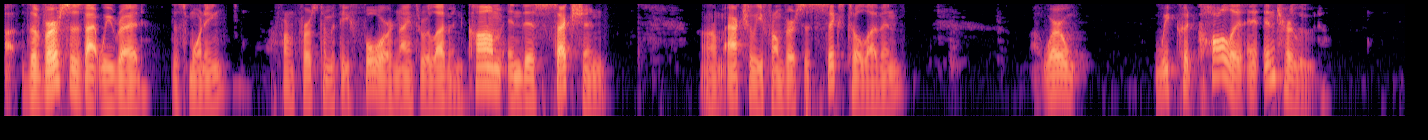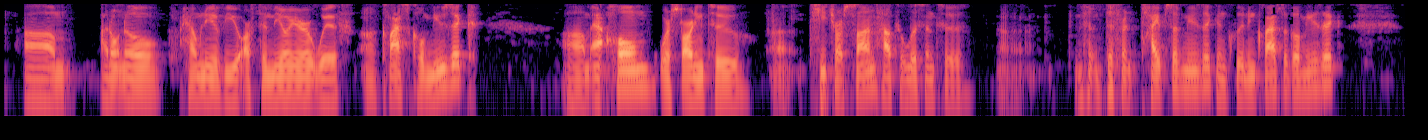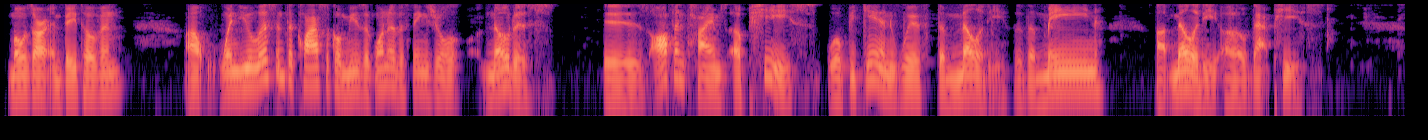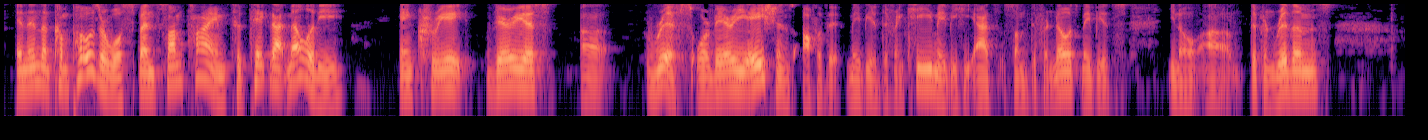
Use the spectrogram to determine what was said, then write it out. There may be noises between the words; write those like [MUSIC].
uh, the verses that we read this morning from 1 Timothy 4 9 through 11 come in this section, um, actually from verses 6 to 11, where we could call it an interlude. Um, I don't know how many of you are familiar with uh, classical music. Um, at home, we're starting to uh, teach our son how to listen to uh, [LAUGHS] different types of music, including classical music, Mozart and Beethoven. Uh, when you listen to classical music, one of the things you'll notice is oftentimes a piece will begin with the melody, the, the main uh, melody of that piece. And then the composer will spend some time to take that melody and create various uh, riffs or variations off of it. Maybe a different key, maybe he adds some different notes, maybe it's you know uh, different rhythms,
